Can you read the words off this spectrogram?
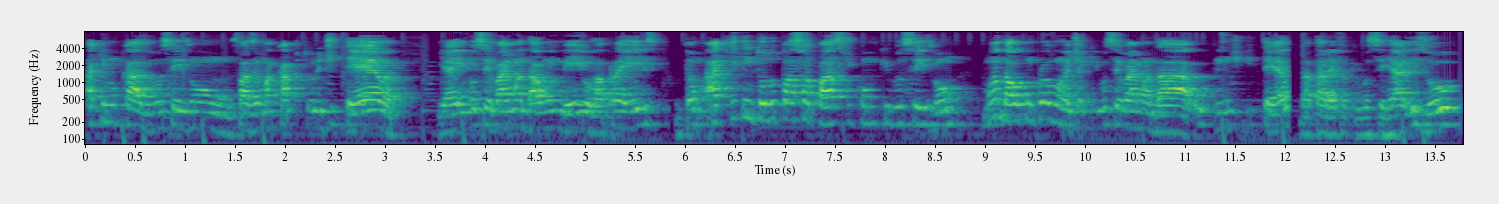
Aqui no caso, vocês vão fazer uma captura de tela e aí você vai mandar um e-mail lá para eles. Então aqui tem todo o passo a passo de como que vocês vão mandar o comprovante. Aqui você vai mandar o print de tela da tarefa que você realizou.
